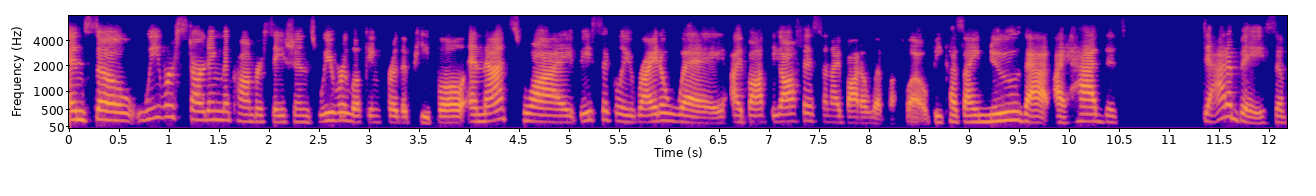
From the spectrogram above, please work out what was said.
And so we were starting the conversations, we were looking for the people. And that's why basically right away I bought the office and I bought a LipiFlow because I knew that I had this database of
